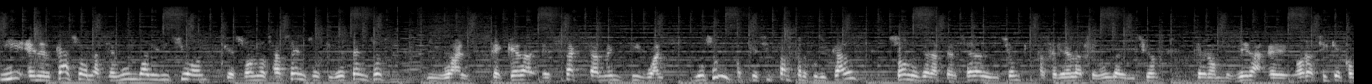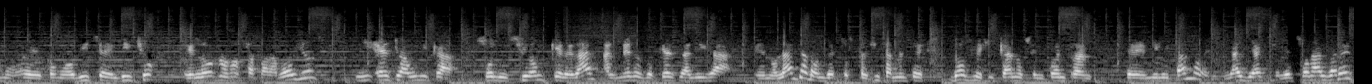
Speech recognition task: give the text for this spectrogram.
Y en el caso de la segunda división, que son los ascensos y descensos, igual, se queda exactamente igual. Los únicos que sí están perjudicados son los de la tercera división, que pasarían a la segunda división. Pero pues, mira, eh, ahora sí que como, eh, como dice el dicho, el horno no está para bollos y es la única solución que le dan, al menos lo que es la liga en Holanda, donde pues precisamente dos mexicanos se encuentran eh, militando, el Ajax, Edson Álvarez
